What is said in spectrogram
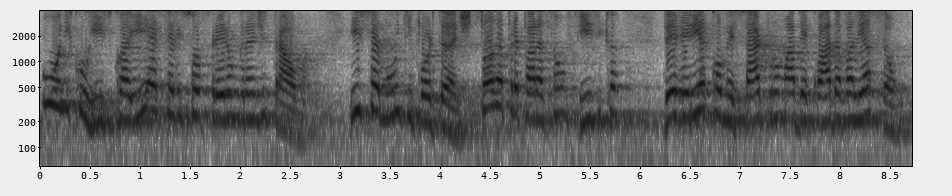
O único risco aí é se ele sofrer um grande trauma. Isso é muito importante. Toda preparação física deveria começar por uma adequada avaliação.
